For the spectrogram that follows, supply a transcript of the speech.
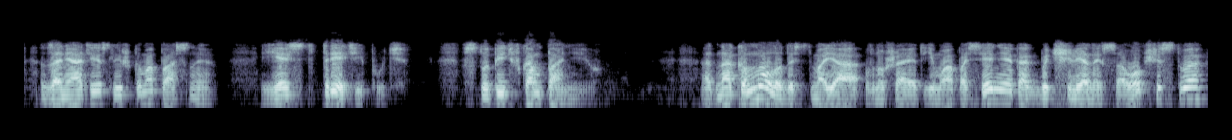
— занятие слишком опасное. Есть третий путь — вступить в компанию. Однако молодость моя внушает ему опасения, как бы члены сообщества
